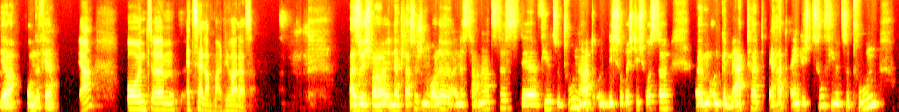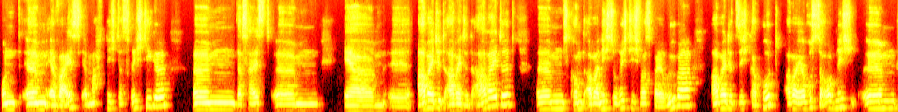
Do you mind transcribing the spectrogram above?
Ja, ungefähr. Ja, und ähm, erzähl doch mal, wie war das? Also ich war in der klassischen Rolle eines Zahnarztes, der viel zu tun hat und nicht so richtig wusste ähm, und gemerkt hat, er hat eigentlich zu viel zu tun und ähm, er weiß, er macht nicht das Richtige. Ähm, das heißt, ähm, er äh, arbeitet, arbeitet, arbeitet. Ähm, es kommt aber nicht so richtig was bei rüber, arbeitet sich kaputt, aber er wusste auch nicht, ähm,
